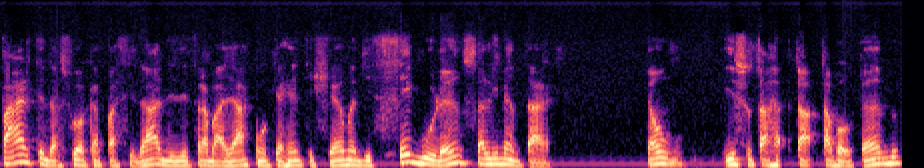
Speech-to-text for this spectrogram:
parte da sua capacidade de trabalhar com o que a gente chama de segurança alimentar. Então, isso está tá, tá voltando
